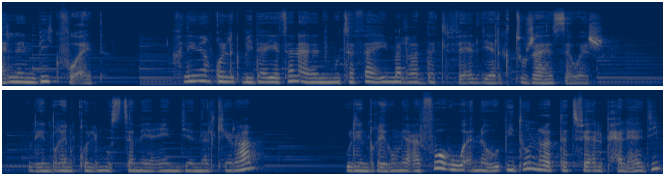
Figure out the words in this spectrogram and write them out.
أهلا بيك فؤاد. خليني نقول لك بداية أنني متفاهمة لردة الفعل ديالك تجاه الزواج. واللي نبغي نقول للمستمعين ديالنا الكرام واللي نبغيهم يعرفوه هو أنه بدون ردة فعل بحال هادي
